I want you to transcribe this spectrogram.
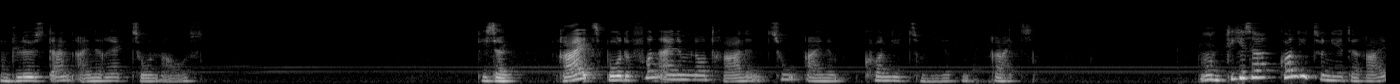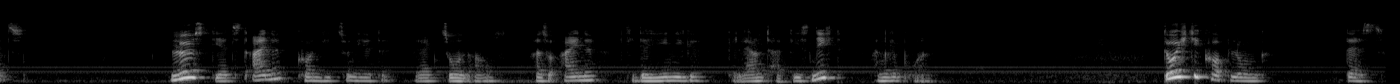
und löst dann eine Reaktion aus. Dieser Reiz wurde von einem neutralen zu einem konditionierten Reiz. Und dieser konditionierte Reiz löst jetzt eine konditionierte Reaktion aus. Also eine, die derjenige gelernt hat. Die ist nicht angeboren. Durch die Kopplung des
